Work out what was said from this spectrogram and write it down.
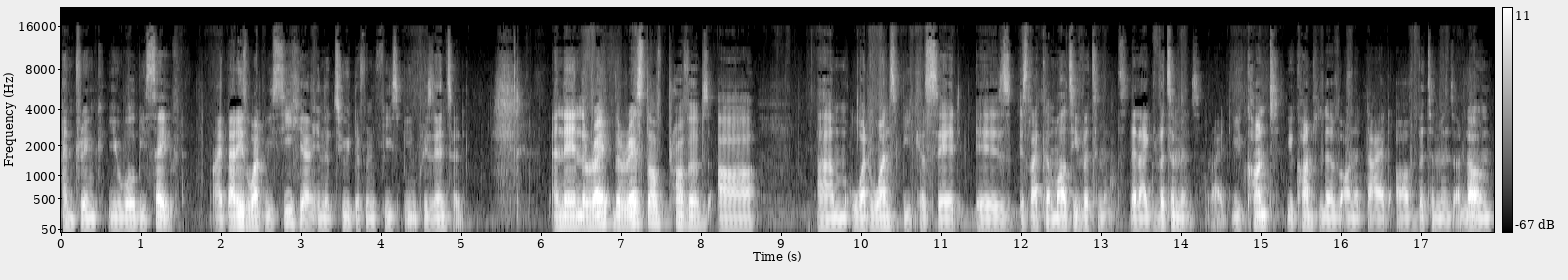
and drink, you will be saved, right? That is what we see here in the two different feasts being presented. And then the, re- the rest of Proverbs are um, what one speaker said is it's like a multivitamin. They're like vitamins, right? You can't you can't live on a diet of vitamins alone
